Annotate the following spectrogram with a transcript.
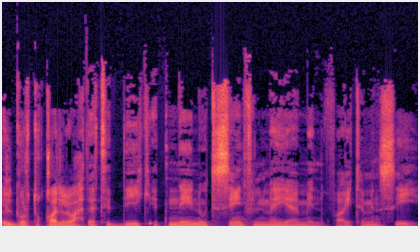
البرتقال الواحدة تديك 92% من فيتامين سي.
